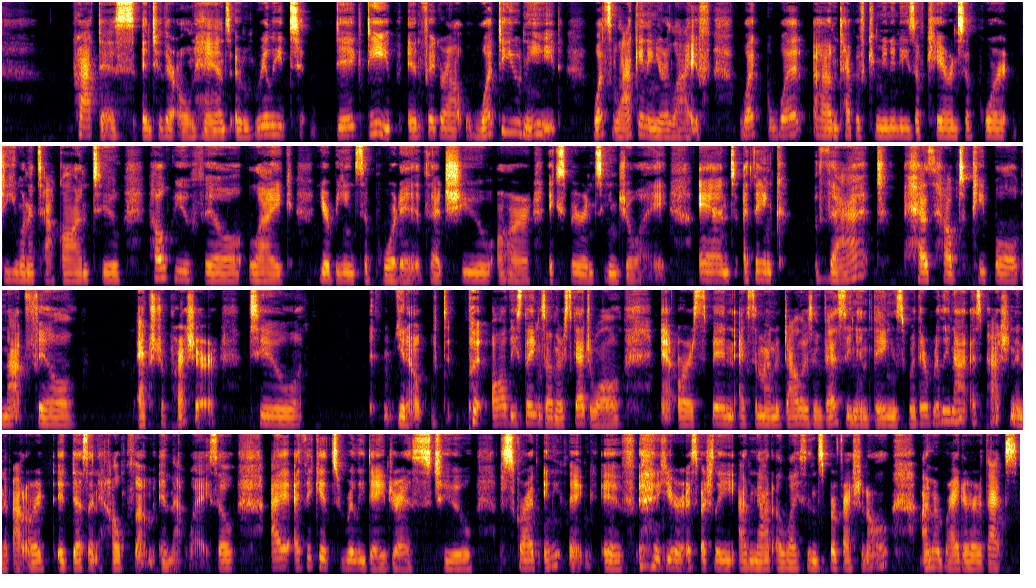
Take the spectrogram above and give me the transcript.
practice into their own hands and really t- dig deep and figure out what do you need? What's lacking in your life? What what um, type of communities of care and support do you want to tack on to help you feel like you're being supported that you are experiencing joy? And i think that has helped people not feel extra pressure to you know, put all these things on their schedule eh, or spend X amount of dollars investing in things where they're really not as passionate about or it doesn't help them in that way. So I, I think it's really dangerous to prescribe anything if you're, especially, I'm not a licensed professional, I'm a writer that's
